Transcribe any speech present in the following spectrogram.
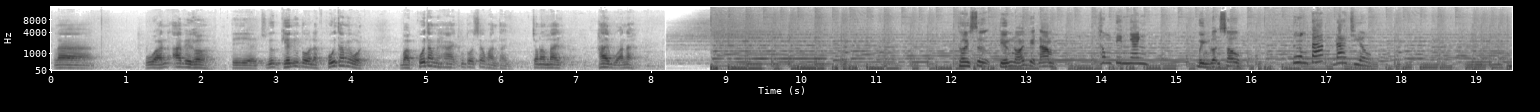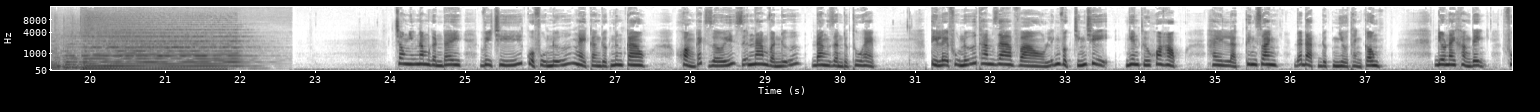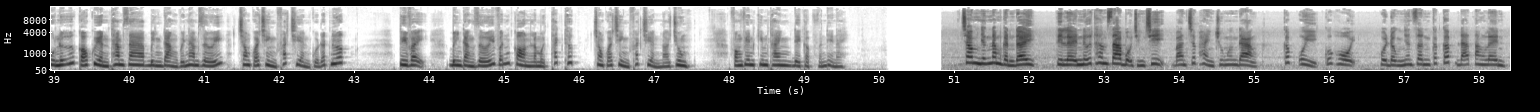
là vụ án AVG thì dự kiến chúng tôi là cuối tháng 11 và cuối tháng 12 chúng tôi sẽ hoàn thành trong năm nay hai vụ án này. Thời sự tiếng nói Việt Nam. Thông tin nhanh. Bình luận sâu. Tương tác đa chiều. Trong những năm gần đây, vị trí của phụ nữ ngày càng được nâng cao, khoảng cách giới giữa nam và nữ đang dần được thu hẹp. Tỷ lệ phụ nữ tham gia vào lĩnh vực chính trị, nghiên cứu khoa học hay là kinh doanh đã đạt được nhiều thành công. Điều này khẳng định phụ nữ có quyền tham gia bình đẳng với nam giới trong quá trình phát triển của đất nước. Tuy vậy, bình đẳng giới vẫn còn là một thách thức trong quá trình phát triển nói chung. Phóng viên Kim Thanh đề cập vấn đề này. Trong những năm gần đây, tỷ lệ nữ tham gia Bộ Chính trị, Ban chấp hành Trung ương Đảng, cấp ủy, Quốc hội, Hội đồng Nhân dân các cấp đã tăng lên.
